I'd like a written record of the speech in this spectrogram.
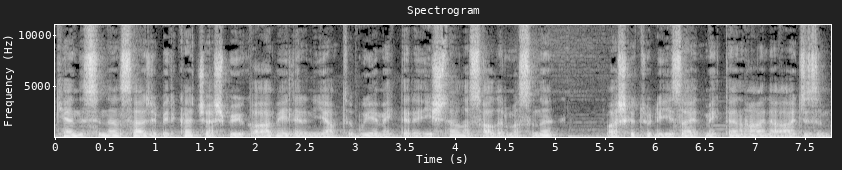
kendisinden sadece birkaç yaş büyük ağabeylerinin yaptığı bu yemeklere iştahla saldırmasını başka türlü izah etmekten hala acizim.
